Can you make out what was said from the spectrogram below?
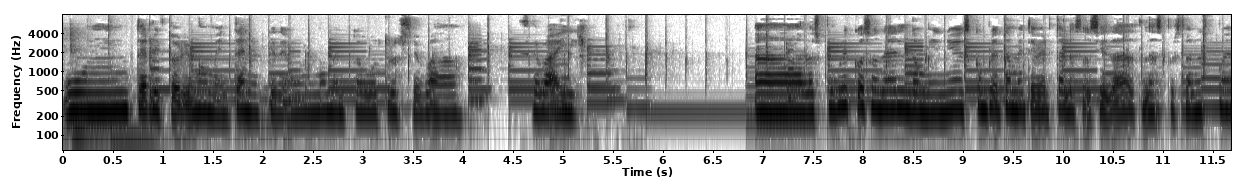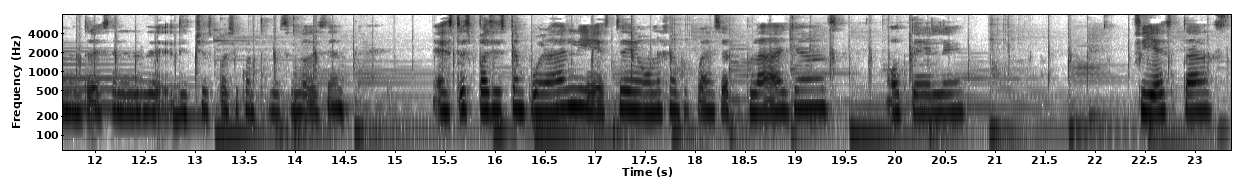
un territorio momentáneo que de un momento a otro se va, se va a ir. A los públicos donde el dominio es completamente abierto a la sociedad, las personas pueden entrar y salir de dicho espacio cuantas veces lo deseen. Este espacio es temporal y este, un ejemplo pueden ser playas, hoteles, fiestas,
